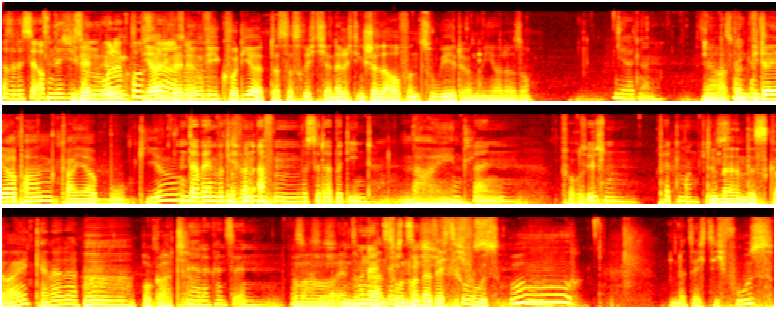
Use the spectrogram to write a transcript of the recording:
Also das ist ja offensichtlich so ein Rollercoaster. ja, die werden so irgendwie kodiert, dass das richtig an der richtigen Stelle auf und zu geht irgendwie oder so. Die halten an. Ja, war dann wieder Japan, Kayabukia. Und da werden wirklich von Affen, wirst du da bedient. Nein, kleinen, verrückt. süßen Pet Monkeys. Dinner in the Sky, Kanada. Oh Gott. Ja, da kannst du in, Oh, ich, in so einem ganz hohen 160 Fuß. Hm. Uh, 160 Fuß.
